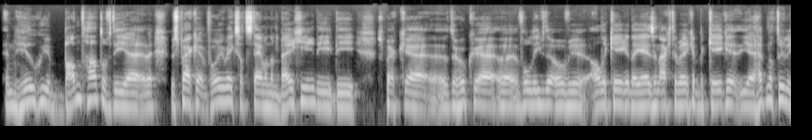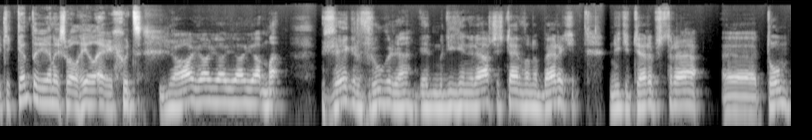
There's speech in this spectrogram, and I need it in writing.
een heel goede band had? Of die, eh, we spraken, vorige week zat Stijn van den Berg hier. Die, die sprak eh, toch ook eh, vol liefde over alle keren dat jij zijn achterwerk hebt bekeken. Je hebt natuurlijk, je kent de renners wel heel erg goed. Ja, ja, ja, ja, ja. Maar zeker vroeger, hè. Die generatie Stijn van den Berg, Nicky Terpstra, Tom.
